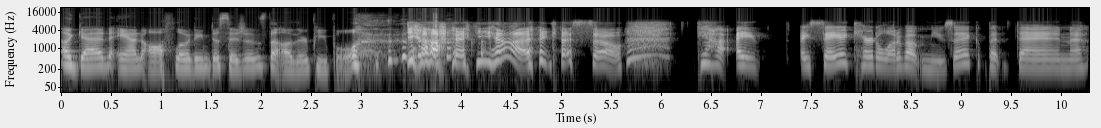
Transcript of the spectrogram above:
Again, and offloading decisions to other people. Yeah, yeah, I guess so. Yeah, I I say I cared a lot about music, but then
